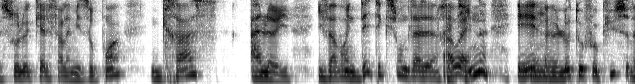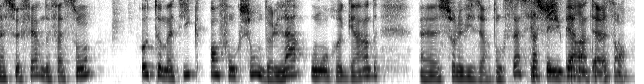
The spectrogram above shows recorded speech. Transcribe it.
sur lequel faire la mise au point grâce à l'œil. Il va avoir une détection de la Ah ouais. rétine et Mhm. euh, l'autofocus va se faire de façon automatique en fonction de là où on regarde euh, sur le viseur. Donc ça, c'est super intéressant.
